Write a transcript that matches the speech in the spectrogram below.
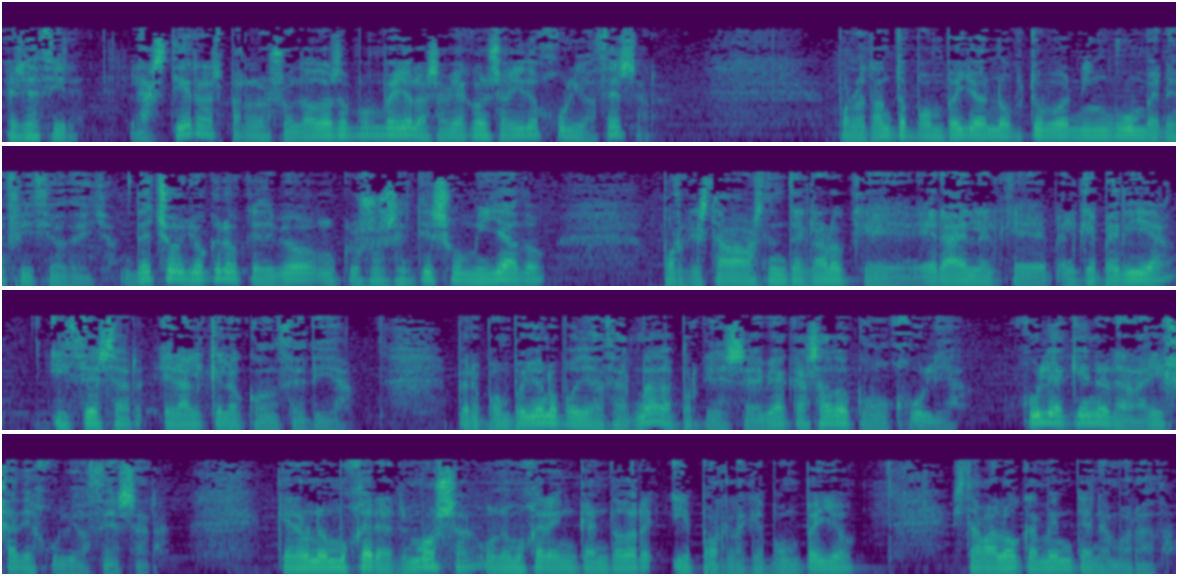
Es decir, las tierras para los soldados de Pompeyo las había conseguido Julio César. Por lo tanto, Pompeyo no obtuvo ningún beneficio de ello. De hecho, yo creo que debió incluso sentirse humillado porque estaba bastante claro que era él el que, el que pedía y César era el que lo concedía. Pero Pompeyo no podía hacer nada porque se había casado con Julia. Julia, ¿quién era? La hija de Julio César, que era una mujer hermosa, una mujer encantadora y por la que Pompeyo estaba locamente enamorado.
